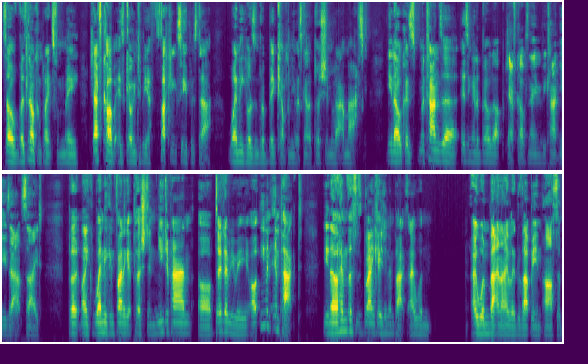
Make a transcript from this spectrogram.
So, there's no complaints from me. Jeff Cobb is going to be a fucking superstar when he goes into a big company that's going to push him without a mask. You know, because Matanza isn't going to build up Jeff Cobb's name if he can't use it outside. But, like, when he can finally get pushed in New Japan or WWE or even Impact, you know, him versus Brian Cage in Impact, I wouldn't, I wouldn't bat an eyelid without being awesome.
